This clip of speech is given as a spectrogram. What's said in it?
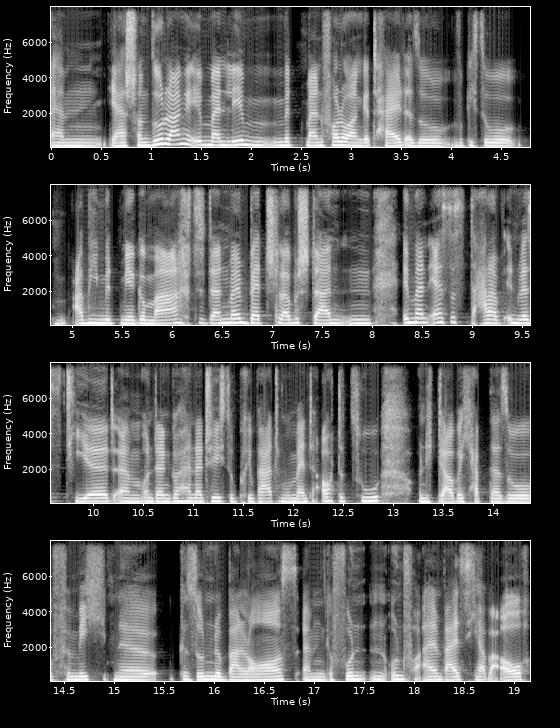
ähm, ja schon so lange eben mein Leben mit meinen Followern geteilt, also wirklich so Abi mit mir gemacht, dann mein Bachelor bestanden, in mein erstes Startup investiert ähm, und dann gehören natürlich so private Momente auch dazu. Und ich glaube, ich habe da so für mich eine gesunde Balance ähm, gefunden. Und vor allem weiß ich aber auch,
